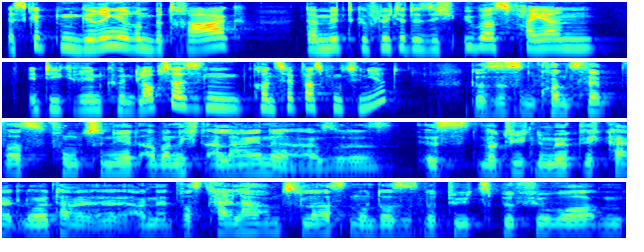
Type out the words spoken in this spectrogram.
es gibt einen geringeren Betrag, damit Geflüchtete sich übers Feiern integrieren können? Glaubst du, das ist ein Konzept, was funktioniert? Das ist ein Konzept, was funktioniert, aber nicht alleine. Also das ist natürlich eine Möglichkeit, Leute äh, an etwas teilhaben zu lassen und das ist natürlich zu befürworten.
